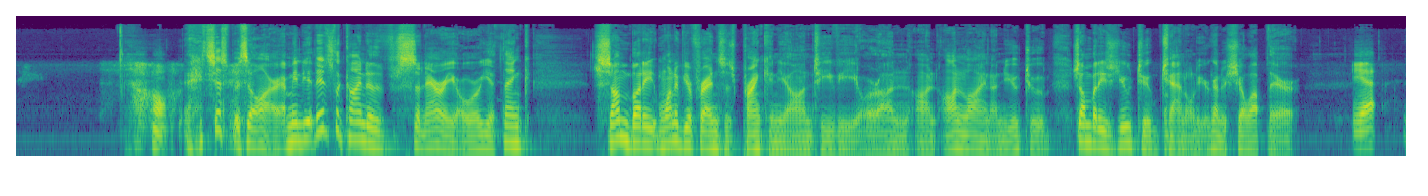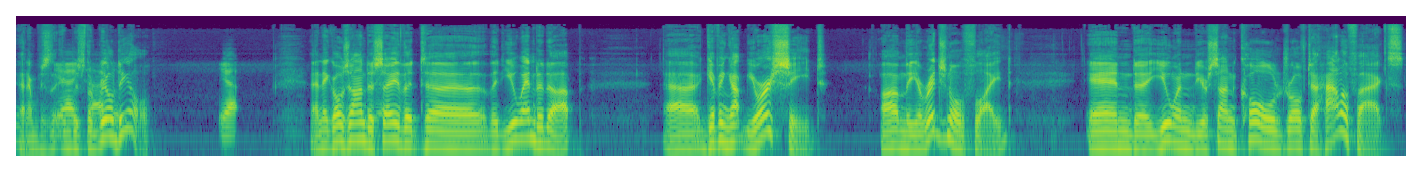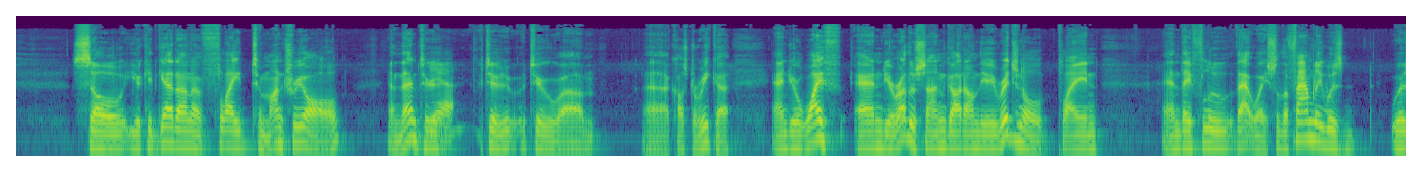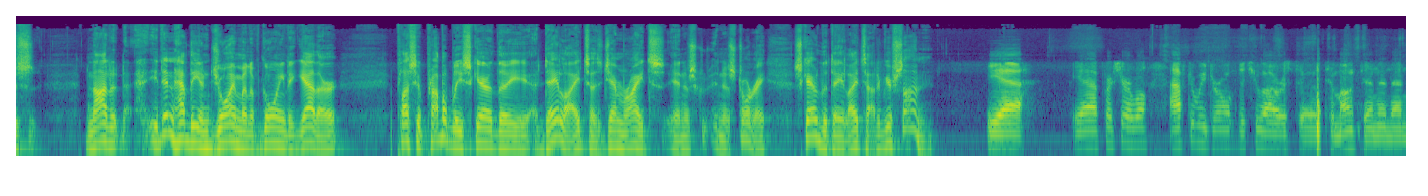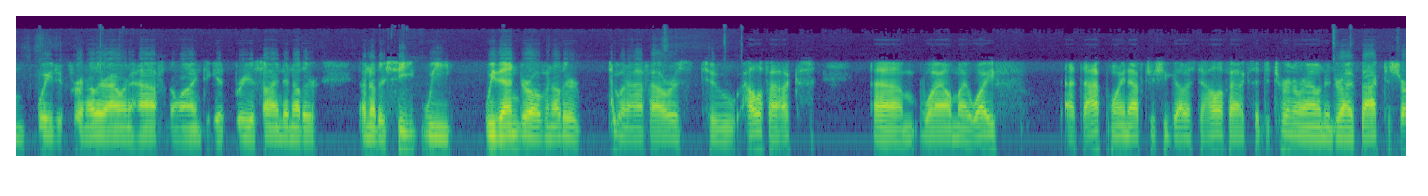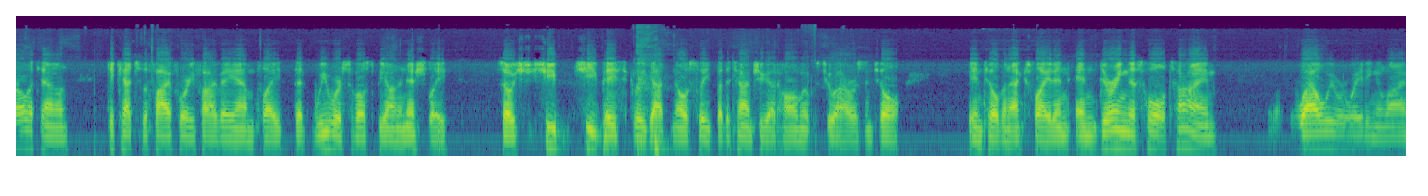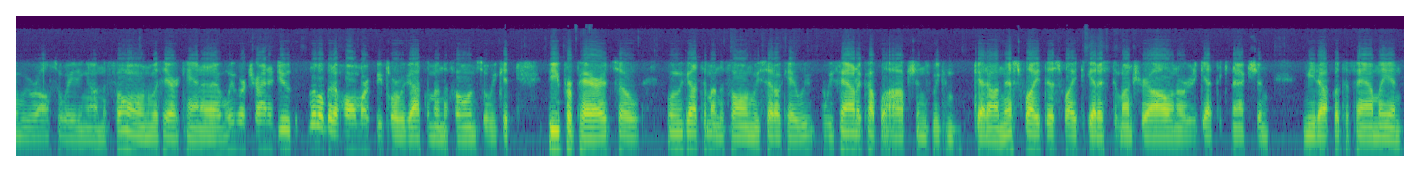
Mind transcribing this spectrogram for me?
Oh. It's just bizarre. I mean, it's the kind of scenario where you think somebody, one of your friends is pranking you on TV or on, on online on YouTube, somebody's YouTube channel, you're going to show up there. Yeah. And it was, yeah, it was exactly. the real deal. Yeah. And it goes on to say that, uh, that you ended up uh, giving up your seat on the original flight, and uh, you and your son Cole drove to Halifax, so you could get on a flight to Montreal, and then to Yeah. to to um, uh, Costa Rica, and your wife and your other son got on the original plane, and they flew that way. So the family was was not you didn't have the enjoyment of going together. Plus, it probably scared the daylights, as Jim writes in his, in his story, scared the daylights out of your son. Yeah, yeah, for sure. Well, after we drove the two hours to, to Moncton and then waited for another hour and a half in the line to get reassigned another another seat, we we then drove another two and a half hours to Halifax. Um, while my wife, at that point, after she got us to Halifax, had to turn around and drive back to Charlottetown to catch the 5:45 a.m. flight that we were supposed to be on initially. So she she basically got no sleep. By the time she got home, it was two hours until until the next flight. And and during this whole time, while we were waiting in line, we were also waiting on the phone with Air Canada, and we were trying to do a little bit of homework before we got them on the phone, so we could be prepared. So when we got them on the phone, we said, okay, we we found a couple of options. We can get on this flight, this flight to get us to Montreal in order to get the connection, meet up with the family, and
